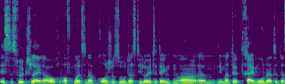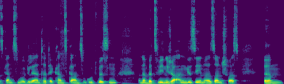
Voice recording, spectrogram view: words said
es ist wirklich leider auch oftmals in der Branche so, dass die Leute denken, oh, ähm, jemand, der drei Monate das Ganze nur gelernt hat, der kann es gar nicht so gut wissen und dann wird es weniger angesehen oder sonst was. Ähm,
